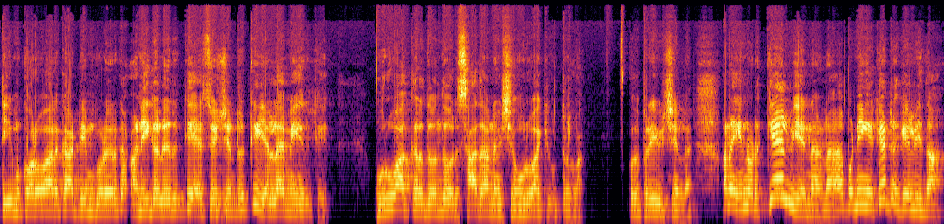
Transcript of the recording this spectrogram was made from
டீம் குறைவா இருக்கா டீம் கூட இருக்கு? அணிகள் இருக்கு அசோசியேஷன் இருக்கு எல்லாமே இருக்கு. உருவாக்குறது வந்து ஒரு சாதாரண விஷயம் உருவாக்கி விட்டுறலாம். ஒரு பெரிய விஷயம் இல்லை. ஆனா என்னோட கேள்வி என்னன்னா இப்ப நீங்க கேட்ட கேள்விதான்.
